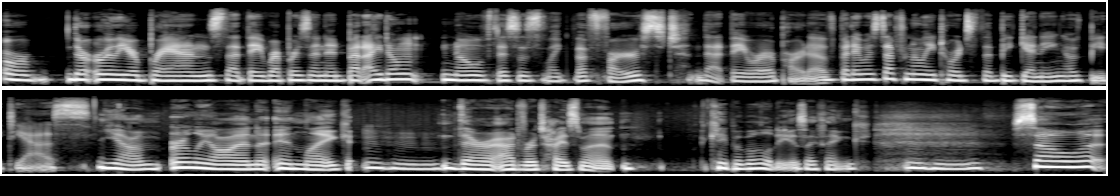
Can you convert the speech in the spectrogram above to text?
or their earlier brands that they represented, but I don't know if this is like the first that they were a part of, but it was definitely towards the beginning of BTS. Yeah, early on in like Mm-hmm. their advertisement capabilities, I think. Mm-hmm. So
